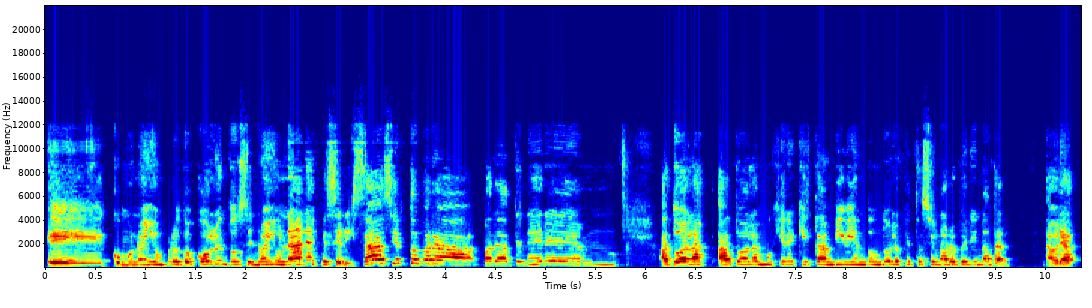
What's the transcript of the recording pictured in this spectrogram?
Eh, como no hay un protocolo, entonces no hay un ala especializada, ¿cierto?, para, para tener em, a, todas las, a todas las mujeres que están viviendo un duelo gestacional o perinatal. Ahora,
